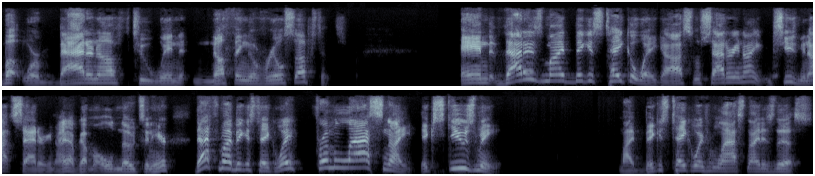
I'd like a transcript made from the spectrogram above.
but we're bad enough to win nothing of real substance. And that is my biggest takeaway, guys, from Saturday night. Excuse me, not Saturday night. I've got my old notes in here. That's my biggest takeaway from last night. Excuse me. My biggest takeaway from last night is this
